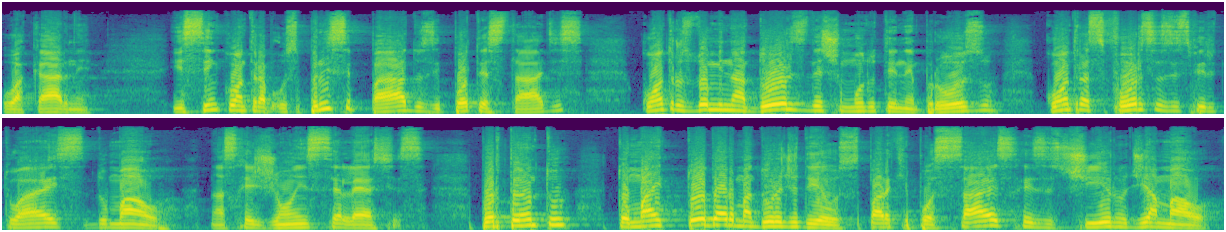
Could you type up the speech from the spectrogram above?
ou a carne, e sim contra os principados e potestades, contra os dominadores deste mundo tenebroso, contra as forças espirituais do mal nas regiões celestes. Portanto, tomai toda a armadura de Deus, para que possais resistir no dia mal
